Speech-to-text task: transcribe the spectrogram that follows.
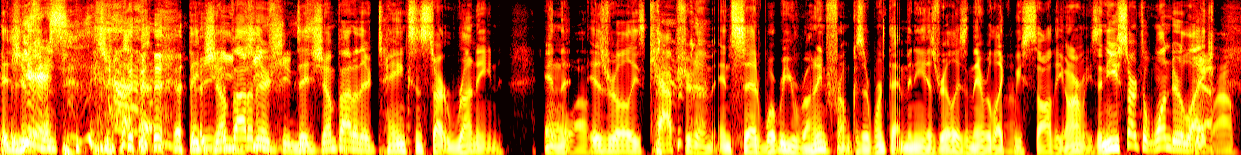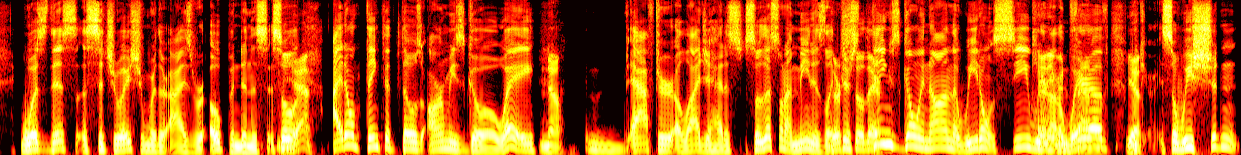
Egyptians, they jump out of their Egyptians. they jump out of their tanks and start running. And Oh, the wow. Israelis captured him and said, "What were you running from?" Because there weren't that many Israelis, and they were like, uh-huh. "We saw the armies." And you start to wonder, like, Yeah. Wow. was this a situation where their eyes were opened in this? So Yeah. I don't think that those armies go away No. after Elijah had his. So that's what I mean is like They're there's there. things going on that we don't see, we're Can't aware fathom. of. We Yep. c- so we shouldn't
